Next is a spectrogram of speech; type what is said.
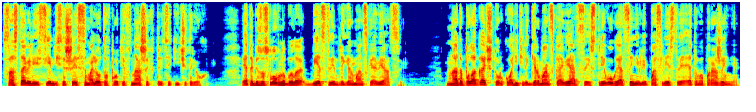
составили 76 самолетов против наших 34. Это, безусловно, было бедствием для германской авиации. Надо полагать, что руководители германской авиации с тревогой оценивали последствия этого поражения,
